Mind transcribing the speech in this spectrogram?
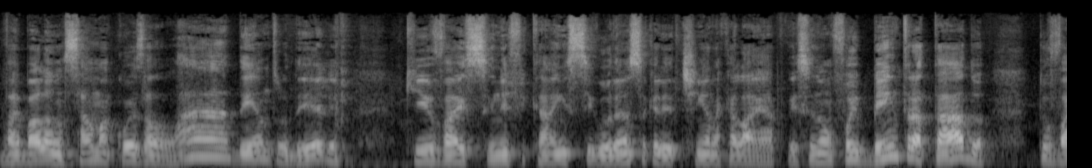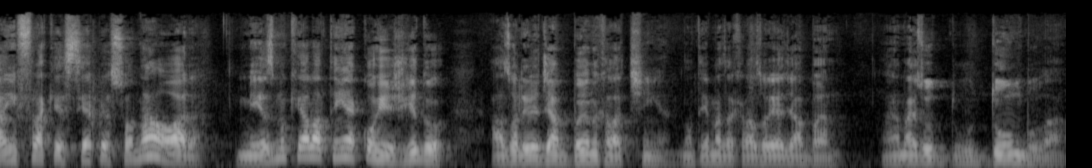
vai balançar uma coisa lá dentro dele que vai significar a insegurança que ele tinha naquela época. E se não foi bem tratado, tu vai enfraquecer a pessoa na hora. mesmo que ela tenha corrigido as orelhas de abano que ela tinha. Não tem mais aquelas orelhas de abano. Não é mais o, o Dumbo lá.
